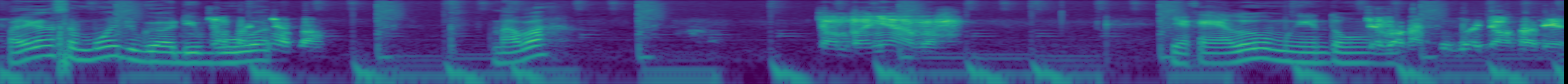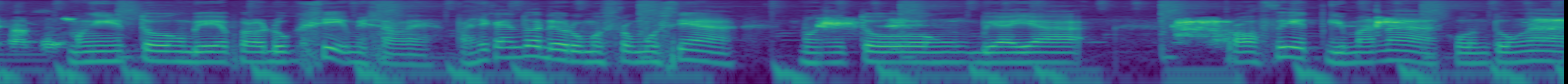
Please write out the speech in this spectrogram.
pasti kan semua juga dibuat. Contohnya apa? Kenapa? Contohnya apa? Ya kayak lu menghitung menghitung biaya produksi misalnya. Pasti kan itu ada rumus-rumusnya. Menghitung biaya profit gimana? Keuntungan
